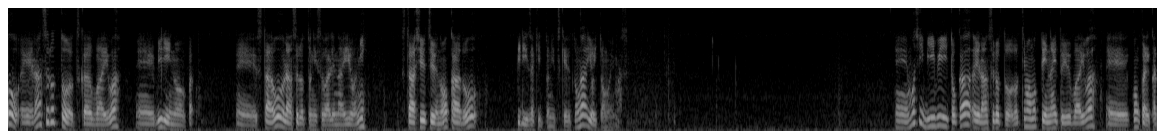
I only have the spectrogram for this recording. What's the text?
一方、えー、ランスロットを使う場合は、えー、ビリーの、えー、スターをランスロットに吸われないようにスター集中のカードをビリー・ザ・キッドにつけるのが良いと思います。えー、もし BB とか、えー、ランスロットどっちも持っていないという場合は、えー、今回か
